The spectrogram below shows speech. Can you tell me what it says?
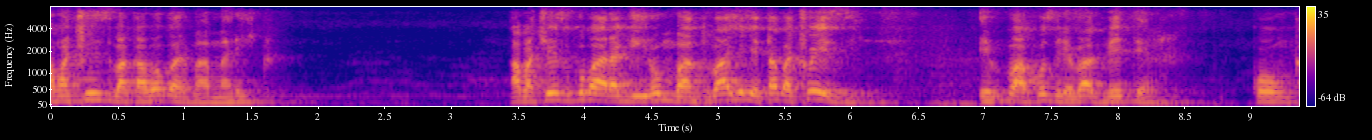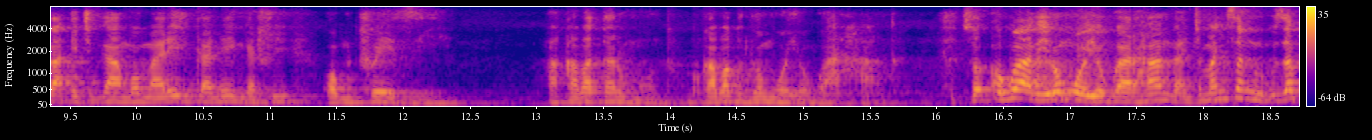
Abacwezi bakaba bari bamarayika abacwezi ko baragiire omu bantu bayeyeta abacwezi ebi bakozire babibetera konka ekigambo marayika nengashi omucwezi akaba atari omuntu gukaba guri omwoyo gwa ruhanga so ogwabiire omwoyo gwa ruhanga nkimanyisa ngu niguza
